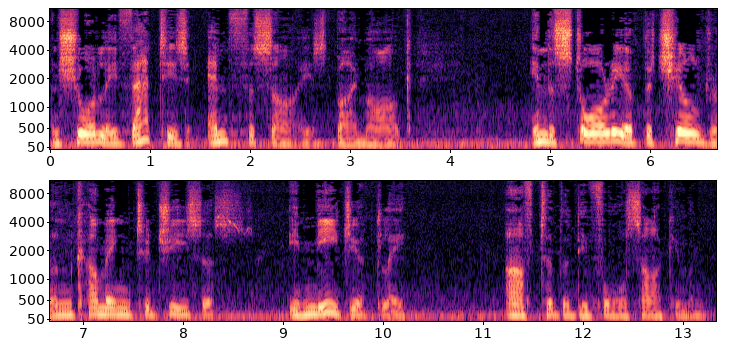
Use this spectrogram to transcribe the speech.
And surely that is emphasized by Mark in the story of the children coming to Jesus immediately after the divorce argument.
